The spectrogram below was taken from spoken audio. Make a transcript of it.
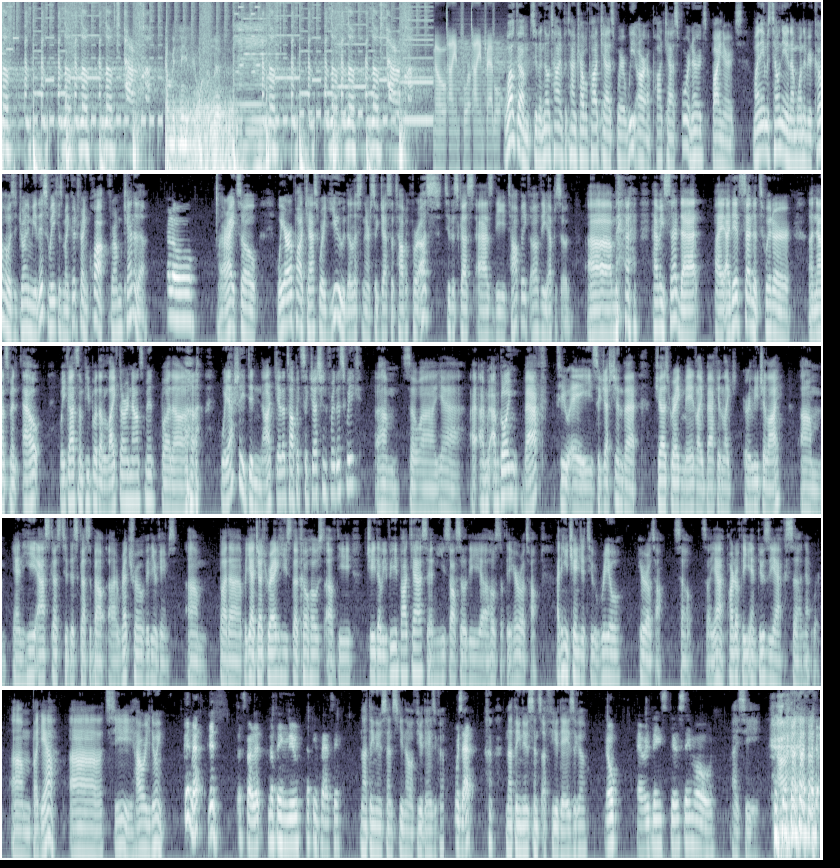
love, I, I, I love, I love, I love Power Glove. Come with me if you want to live. I love, I, I, I love, I love, I love Power Glove. No time for time travel. Welcome to the No Time for Time Travel podcast, where we are a podcast for nerds by nerds. My name is Tony, and I'm one of your co-hosts. And joining me this week is my good friend Quack from Canada. Hello. All right, so we are a podcast where you, the listener, suggest a topic for us to discuss as the topic of the episode. Um, having said that, I, I did send a Twitter announcement out. We got some people that liked our announcement, but uh, we actually did not get a topic suggestion for this week. Um, so uh, yeah, I, I'm I'm going back to a suggestion that Judge Greg made like back in like early July. Um, and he asked us to discuss about uh, retro video games. Um, but uh, but yeah, Judge Greg, he's the co-host of the GWB podcast, and he's also the uh, host of the Hero Talk. I think he changed it to Real Hero Talk. So so yeah, part of the Enthusiasts uh, network. Um, but yeah, uh, let's see, how are you doing? Good, man. Good. That's about it. Nothing new. Nothing fancy. Nothing new since you know a few days ago. Was that? Nothing new since a few days ago. Nope. Everything's still same old. I see. Uh,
